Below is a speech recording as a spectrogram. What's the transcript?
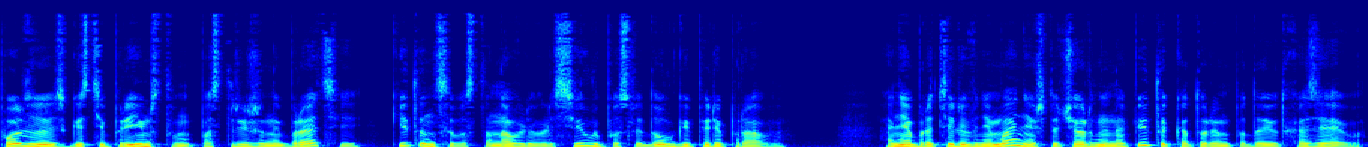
Пользуясь гостеприимством постриженной братьей, китонцы восстанавливали силы после долгой переправы. Они обратили внимание, что черный напиток, который им подают хозяева,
